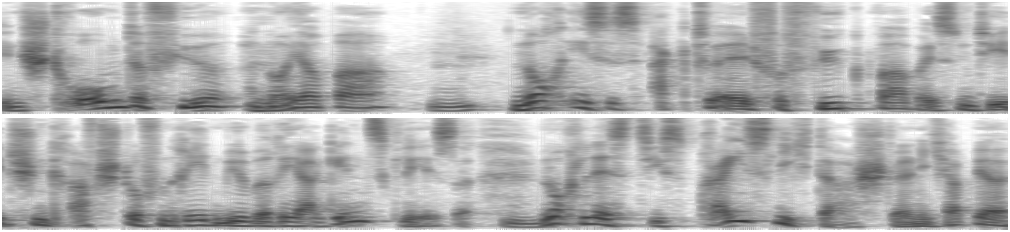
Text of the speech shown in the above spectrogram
den Strom dafür, erneuerbar. Mhm. Noch ist es aktuell verfügbar. Bei synthetischen Kraftstoffen reden wir über Reagenzgläser. Mhm. Noch lässt sich es preislich darstellen. Ich habe ja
